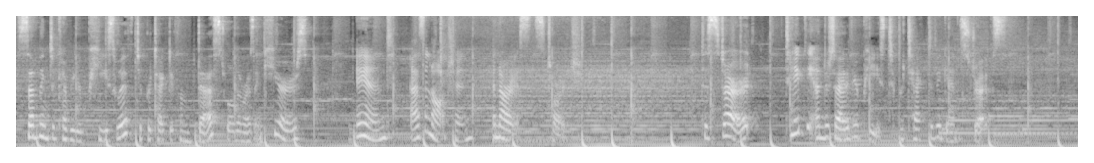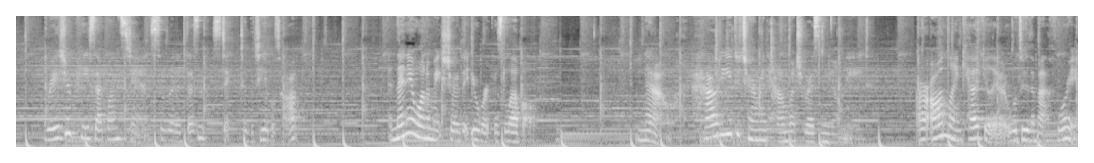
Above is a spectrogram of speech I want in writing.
something to cover your piece with to protect it from dust while the resin cures, and, as an option, an artist's torch. To start, tape the underside of your piece to protect it against drips. Raise your piece up on stands so that it doesn't stick to the tabletop. And then you'll want to make sure that your work is level. Now, how do you determine how much resin you'll need? Our online calculator will do the math for you.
